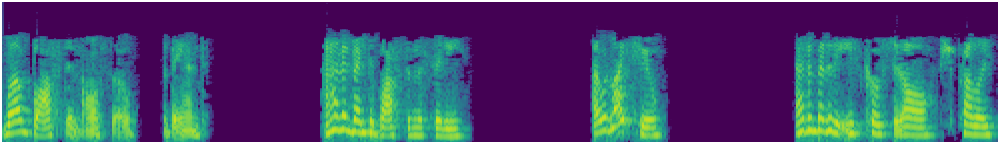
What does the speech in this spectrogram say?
Love Boston also the band. I haven't been to Boston, the city. I would like to. I haven't been to the East Coast at all. Should probably.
